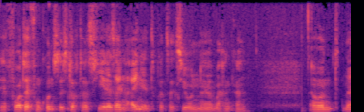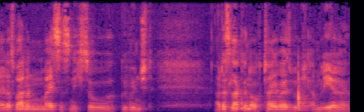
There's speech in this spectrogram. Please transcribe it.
Der Vorteil von Kunst ist doch, dass jeder seine eigene Interpretation äh, machen kann. Und naja, das war dann meistens nicht so gewünscht. Aber das lag dann auch teilweise wirklich am Lehrer.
